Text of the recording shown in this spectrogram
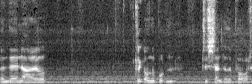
And then I'll click on the button to center the part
